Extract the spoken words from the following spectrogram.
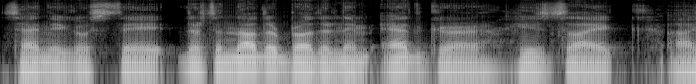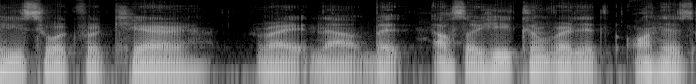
San Diego State, there's another brother named Edgar. He's like, uh, he used to work for CAIR right now, but also he converted on his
